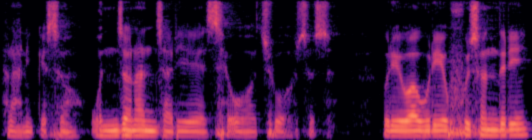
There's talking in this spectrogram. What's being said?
하나님께서 온전한 자리에 세워 주옵소서. 우리와 우리의 후손들이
